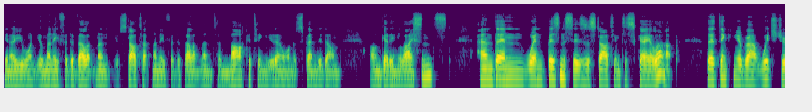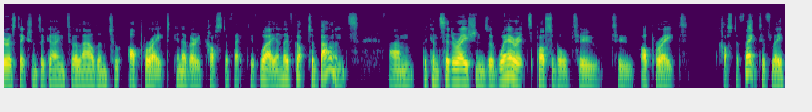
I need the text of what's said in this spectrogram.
You know, you want your money for development, your startup money for development and marketing. You don't want to spend it on on getting licensed. And then when businesses are starting to scale up, they're thinking about which jurisdictions are going to allow them to operate in a very cost-effective way. And they've got to balance um, the considerations of where it's possible to, to operate cost effectively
